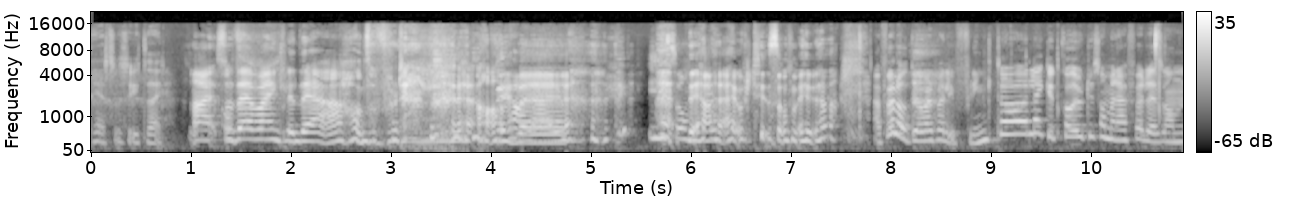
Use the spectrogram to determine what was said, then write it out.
Det er så sykt, det der. Nei, så det var egentlig det jeg hadde å fortelle. Av, Det har jeg i. Det har jeg gjort i sommer. Ja. Jeg føler at du har vært veldig flink til å legge ut hva du har gjort i sommer. Jeg føler sånn,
